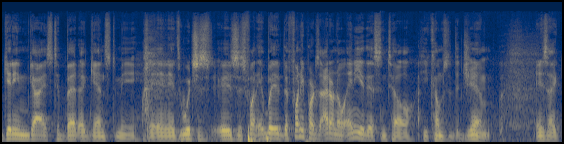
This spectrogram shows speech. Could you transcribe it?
getting guys to bet against me, and it's which is is just funny. But the funny part is, I don't know any of this until he comes to the gym, and he's like,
